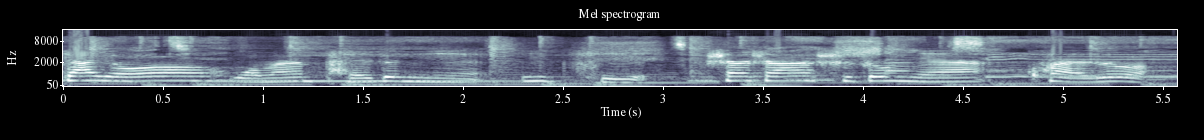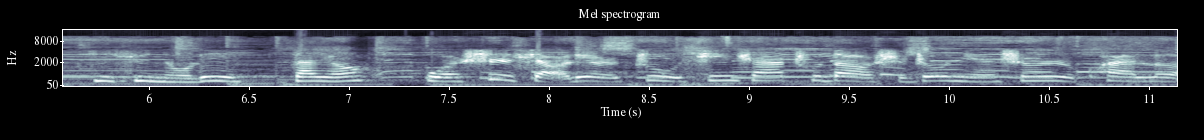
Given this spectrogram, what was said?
加油哦！我们陪着你一起，莎莎十周年快乐，继续努力，加油！我是小丽儿，祝金莎出道十周年生日快乐，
